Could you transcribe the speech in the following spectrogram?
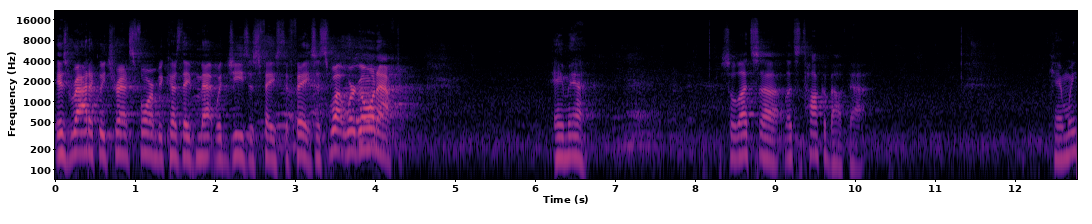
is radically transformed because they've met with Jesus face to face. It's what we're going after. Amen. So let's, uh, let's talk about that. Can we?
